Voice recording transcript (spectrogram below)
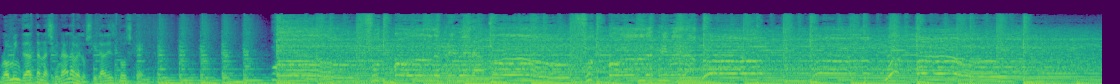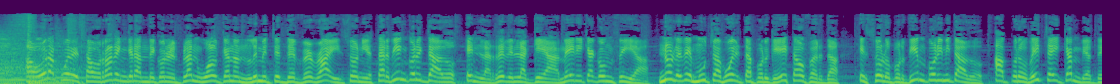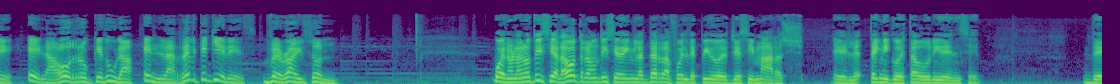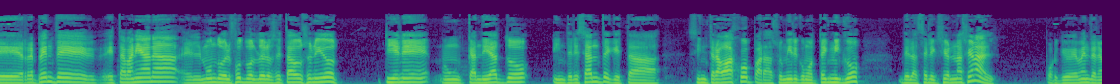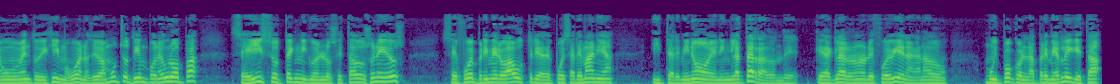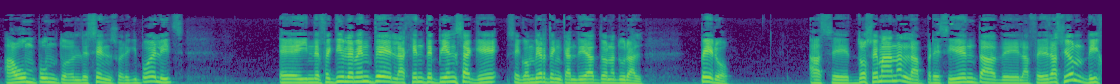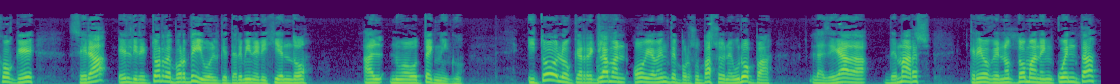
Roaming de data nacional a velocidades 2G. Puedes ahorrar en grande con el plan Welcome Unlimited de Verizon y estar bien conectado en la red en la que América confía. No le des muchas vueltas porque esta oferta es solo por tiempo limitado. Aprovecha y cámbiate. El ahorro que dura en la red que quieres. Verizon. Bueno, la noticia, la otra noticia de Inglaterra fue el despido de Jesse Marsh, el técnico estadounidense. De repente, esta mañana, el mundo del fútbol de los Estados Unidos tiene un candidato interesante que está sin trabajo para asumir como técnico de la selección nacional. Porque obviamente en algún momento dijimos, bueno, lleva mucho tiempo en Europa, se hizo técnico en los Estados Unidos, se fue primero a Austria, después a Alemania y terminó en Inglaterra, donde queda claro no le fue bien, ha ganado muy poco en la Premier League, está a un punto del descenso el equipo de Leeds. E indefectiblemente la gente piensa que se convierte en candidato natural. Pero hace dos semanas la presidenta de la federación dijo que será el director deportivo el que termine eligiendo al nuevo técnico. Y todo lo que reclaman, obviamente, por su paso en Europa, la llegada de Marsh, creo que no toman en cuenta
